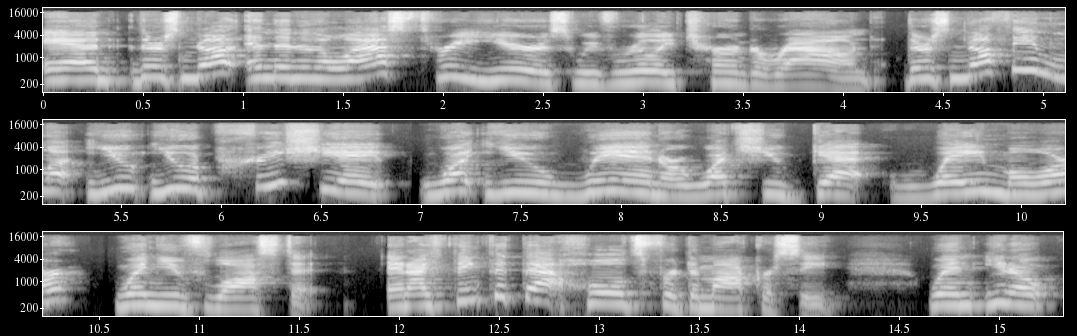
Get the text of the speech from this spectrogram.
And there's not, and then in the last three years, we've really turned around. There's nothing le- you you appreciate what you win or what you get way more when you've lost it. And I think that that holds for democracy. When, you know,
